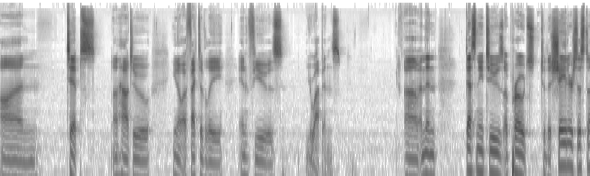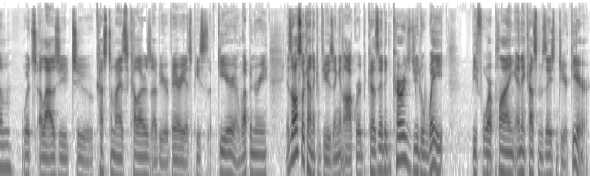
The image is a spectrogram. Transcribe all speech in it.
on tips on how to, you know, effectively infuse your weapons. Um, and then Destiny 2's approach to the shader system, which allows you to customize the colors of your various pieces of gear and weaponry, is also kind of confusing and awkward because it encouraged you to wait before applying any customization to your gear.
